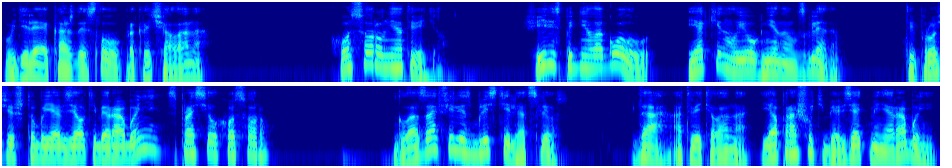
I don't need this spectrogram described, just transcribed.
выделяя каждое слово, прокричала она. Хосорл не ответил. Филис подняла голову и окинул его гневным взглядом. «Ты просишь, чтобы я взял тебя рабыней?» — спросил Хосорл. Глаза Филис блестели от слез. «Да», — ответила она, — «я прошу тебя взять меня рабыней».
